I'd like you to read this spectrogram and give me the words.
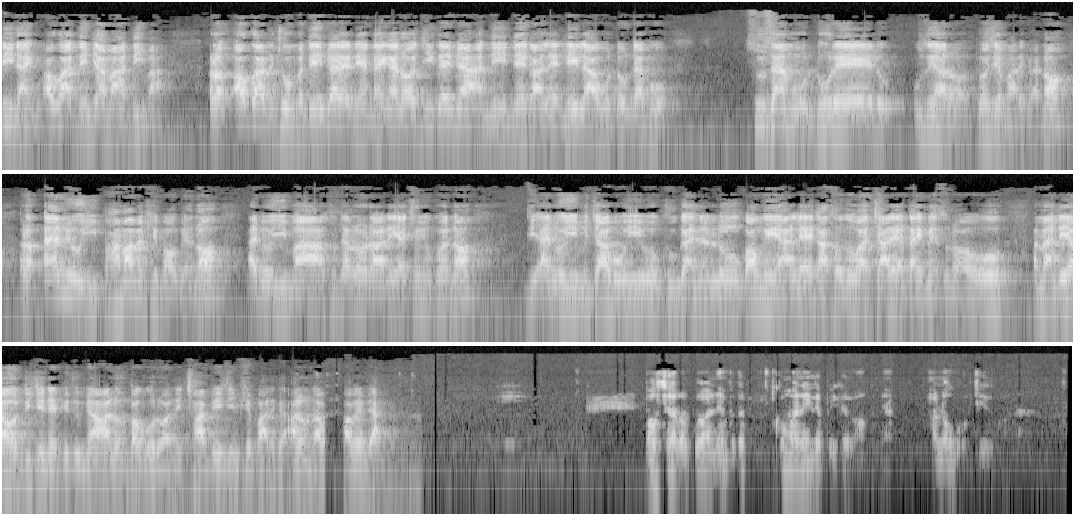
တိနိုင်ဘူးအောက်ကအတင်ပြမှာအတိမှာအဲ့တော့အောက်ကတချို့မတင်ပြတဲ့နေရာနိုင်ငံတော်အကြီးအကဲများအနေနဲ့ကလည်းလေးလာဖို့တုံးတက်ဖို့စူးစမ်းမှုလိုတယ်လို့ဦးစင်းကတော့ပြောချင်ပါတယ်ဗျာနော်အဲ့တော့အမ်းမျိုးကြီးဘာမှမဖြစ်ပါဘူးဗျာနော်အမ်းမျိုးကြီးမှာအခုတပ်မတော်သားတွေကချုံချုံခွက်နော် ဒီအမျိုးကြီးမကြဖို့ရေးကိုခုခံတယ်လို့ကောင်းကင်ကလည်းဒါသောသောကကြားတဲ့အတိုင်းပဲဆိုတော့ဟိုအမှန်တရားကိုသိကျင်တဲ့ပြည်သူများအလုံးပောက်ကိုယ်တော်ကနေချပေးခြင်းဖြစ်ပါတယ်ဗျအလုံးဒါပါပဲဗျပေါက်ဆရာတော်ပြောရရင်ပတ်သက်ကွန်မန့်လေးလည်းပေးခဲ့ပါအောင်ခင်ဗျာအားလုံးကိုကျေးဇူး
